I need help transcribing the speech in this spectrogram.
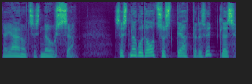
ja jäänud siis nõusse. sest nagu ta otsust teatades ütles,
